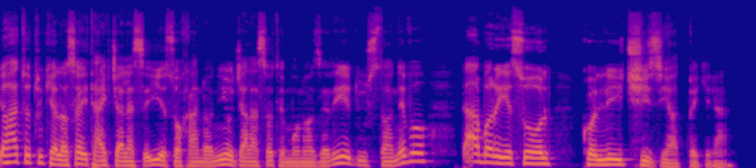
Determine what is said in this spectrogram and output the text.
یا حتی تو کلاس های تک جلسه ای سخنرانی و جلسات مناظره دوستانه و درباره صلح کلی چیز یاد بگیرن.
